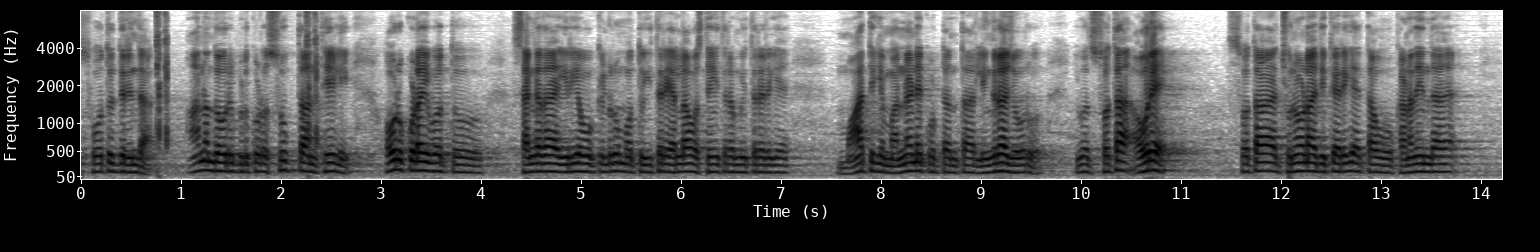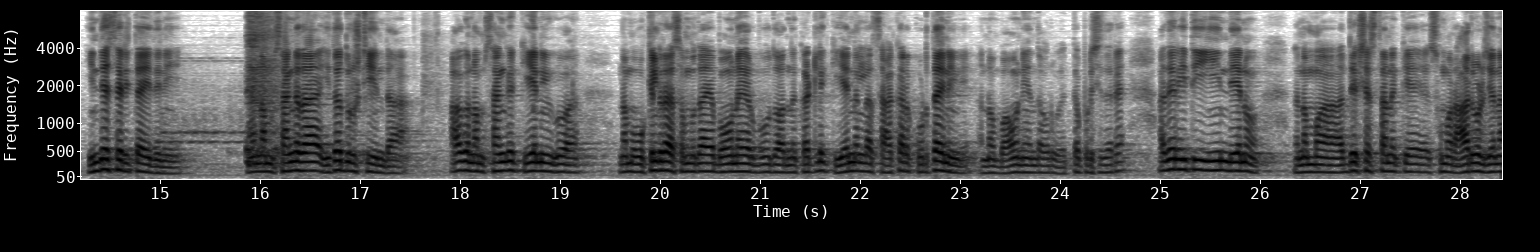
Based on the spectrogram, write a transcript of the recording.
ಸೋತದ್ರಿಂದ ಆನಂದ್ ಅವರು ಬಿಡ್ಕೊಡೋ ಸೂಕ್ತ ಅಂಥೇಳಿ ಅವರು ಕೂಡ ಇವತ್ತು ಸಂಘದ ಹಿರಿಯ ವಕೀಲರು ಮತ್ತು ಇತರ ಎಲ್ಲ ಸ್ನೇಹಿತರ ಮಿತ್ರರಿಗೆ ಮಾತಿಗೆ ಮನ್ನಣೆ ಕೊಟ್ಟಂಥ ಲಿಂಗರಾಜ್ ಅವರು ಇವತ್ತು ಸ್ವತಃ ಅವರೇ ಸ್ವತಃ ಚುನಾವಣಾಧಿಕಾರಿಗೆ ತಾವು ಕಣದಿಂದ ಹಿಂದೆ ಸರಿತಾ ಇದ್ದೀನಿ. ನಮ್ಮ ಸಂಘದ ಹಿತದೃಷ್ಟಿಯಿಂದ ಹಾಗೂ ನಮ್ಮ ಸಂಘಕ್ಕೆ ಏನು ಈಗ ನಮ್ಮ ವಕೀಲರ ಸಮುದಾಯ ಭವನ ಇರ್ಬೋದು, ಅದನ್ನ ಕಟ್ಟಲಿಕ್ಕೆ ಏನೆಲ್ಲ ಸಹಕಾರ ಕೊಡ್ತಾ ಅನ್ನೋ ಭಾವನೆಯಿಂದ ಅವರು ವ್ಯಕ್ತಪಡಿಸಿದ್ದಾರೆ. ಅದೇ ರೀತಿ ಈ ಹಿಂದೇನು ನಮ್ಮ ಅಧ್ಯಕ್ಷ ಸ್ಥಾನಕ್ಕೆ ಸುಮಾರು ಆರು ಏಳು ಜನ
